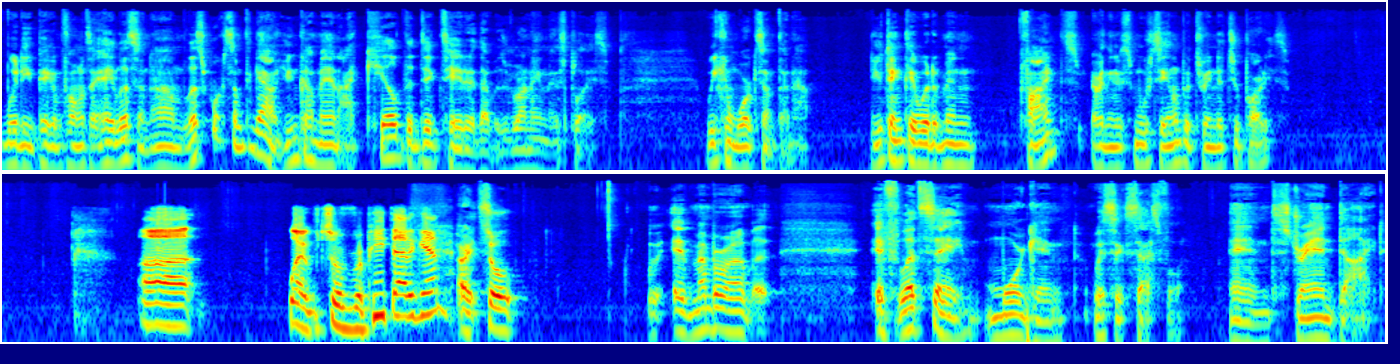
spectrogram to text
Would he pick up the phone and say, "Hey, listen, um, let's work something out. You can come in. I killed the dictator that was running this place. We can work something out." Do you think they would have been fine? Everything was smooth sailing between the two parties. Uh, wait. So repeat that again. All right. So remember, uh, if let's say Morgan was successful and Strand died,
